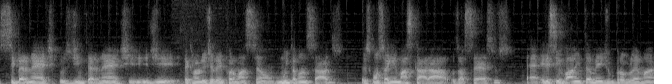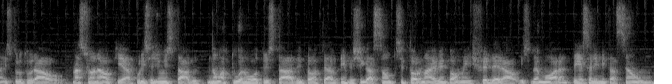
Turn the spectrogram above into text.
cibernéticos, de internet e de tecnologia da informação muito avançados. Eles conseguem mascarar os acessos. É, eles se valem também de um problema estrutural nacional, que é a polícia de um estado não atua no outro estado, então até a investigação se tornar eventualmente federal, isso demora. Tem essa limitação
